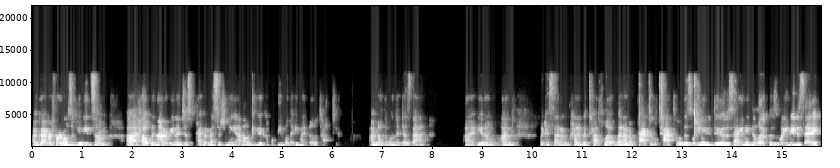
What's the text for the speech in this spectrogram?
I've got referrals. If you need some uh, help in that arena, just private message me and I'll give you a couple people that you might be able to talk to. I'm not the one that does that. I, you know, I'm, like I said, I'm kind of a tough love, but I'm a practical, tactful. This is what you need to do. This is how you need to look. This is what you need to say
